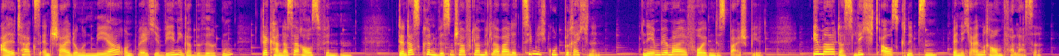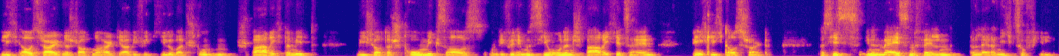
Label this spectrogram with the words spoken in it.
Alltagsentscheidungen mehr und welche weniger bewirken, der kann das herausfinden. Denn das können Wissenschaftler mittlerweile ziemlich gut berechnen. Nehmen wir mal folgendes Beispiel. Immer das Licht ausknipsen, wenn ich einen Raum verlasse. Licht ausschalten, da schaut man halt, ja, wie viel Kilowattstunden spare ich damit wie schaut der Strommix aus und wie viele Emissionen spare ich jetzt ein, wenn ich Licht ausschalte. Das ist in den meisten Fällen dann leider nicht so viel.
